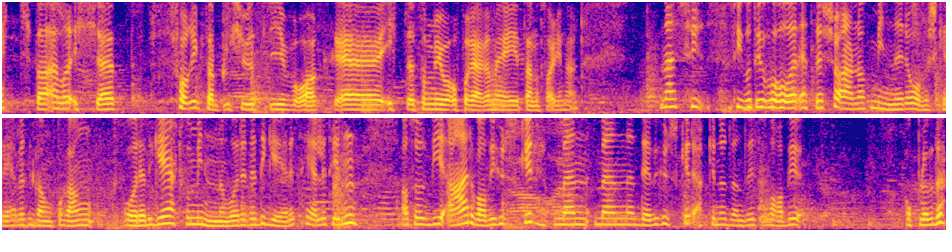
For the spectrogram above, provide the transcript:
ekte eller ikke, f.eks. 27 år eh, etter, som vi jo opererer med i denne saken her? Nei, 27 år etter så er nok minner overskrevet gang på gang og redigert. For minnene våre redigeres hele tiden. Altså, Vi er hva vi husker, men, men det vi husker er ikke nødvendigvis hva vi opplevde.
